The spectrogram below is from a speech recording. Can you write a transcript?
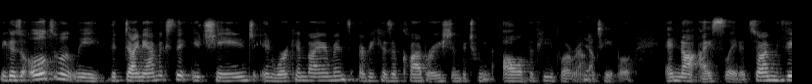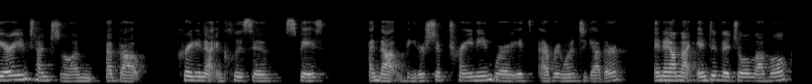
Because ultimately, the dynamics that you change in work environments are because of collaboration between all of the people around yep. the table and not isolated. So I'm very intentional I'm about creating that inclusive space and that leadership training where it's everyone together. And on that individual level,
